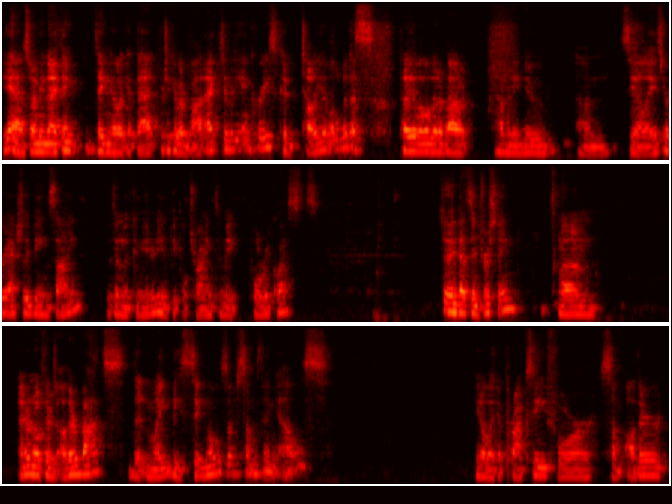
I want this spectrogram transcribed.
Yeah, so I mean, I think taking a look at that particular bot activity increase could tell you a little bit of, tell you a little bit about how many new um, CLAs are actually being signed within the community and people trying to make pull requests. So I think that's interesting. Um, I don't know if there's other bots that might be signals of something else. You know, like a proxy for some other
